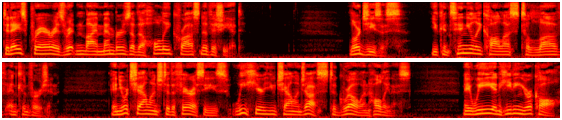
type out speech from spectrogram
Today's prayer is written by members of the Holy Cross Novitiate. Lord Jesus, you continually call us to love and conversion. In your challenge to the Pharisees, we hear you challenge us to grow in holiness. May we, in heeding your call,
